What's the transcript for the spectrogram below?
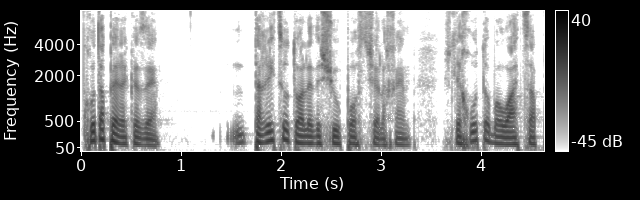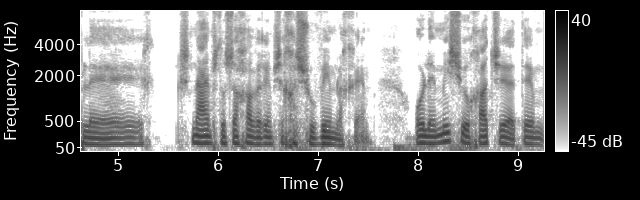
קחו את הפרק הזה, תריצו אותו על איזשהו פוסט שלכם, שלחו אותו בוואטסאפ לשניים, שלושה חברים שחשובים לכם, או למישהו אחד שאתם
